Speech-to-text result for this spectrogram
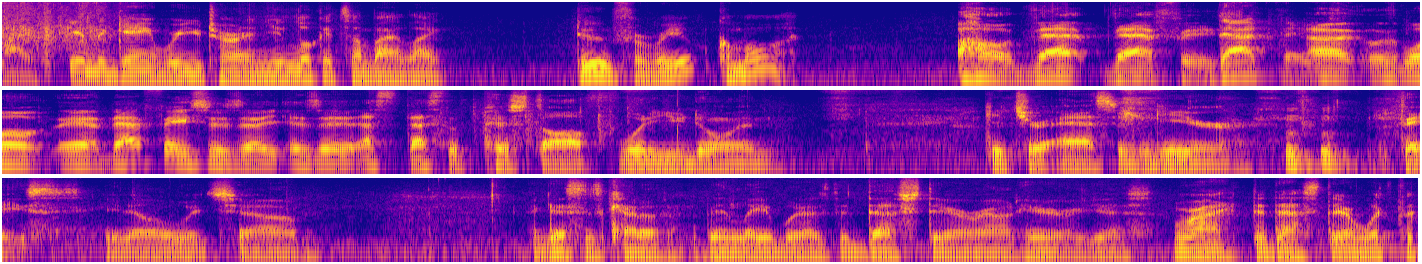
Like in the game where you turn and you look at somebody like, dude, for real? Come on. Oh, that that face. That face. Uh, well, yeah, that face is a is a that's that's the pissed off. What are you doing? Get your ass in gear face. You know, which um, I guess it's kind of been labeled as the death stare around here. I guess. Right, the death stare. What's the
